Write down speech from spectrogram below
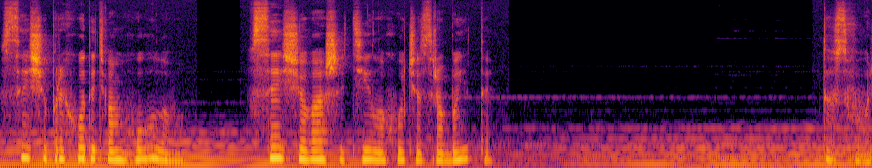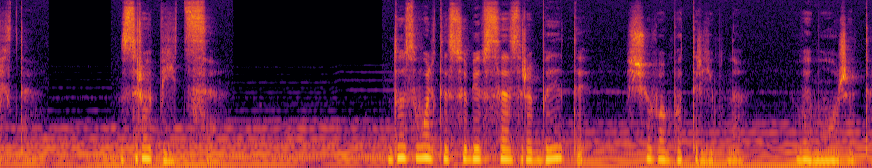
Все, що приходить вам в голову, все, що ваше тіло хоче зробити. Дозвольте, зробіть це. Дозвольте собі все зробити, що вам потрібно. Ви можете.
